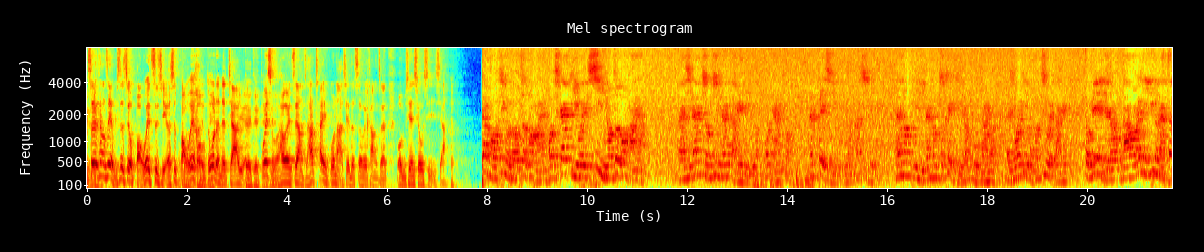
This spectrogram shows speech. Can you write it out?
社会抗争也不是只有保卫自己，而是保卫很多人的家园。对对对。为什么他会这样子？他参与过哪些的社会抗争？我们先休息一下。但好机会哦，做看卖，好一个机会四年哦，做看卖啊。但是咱相信咱大家力量，我听你讲，咱百姓力量较实，咱拢因为咱拢做客气，拢无干扰。但是我希望我机会大家做面的哦，然后咱一定来做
